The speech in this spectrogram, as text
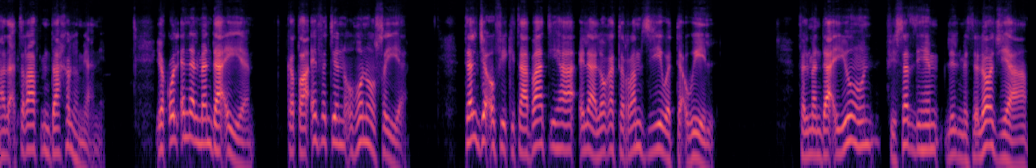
هذا اعتراف من داخلهم يعني. يقول إن المندائية كطائفة غنوصية تلجأ في كتاباتها إلى لغة الرمز والتأويل فالمندائيون في سردهم للميثولوجيا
